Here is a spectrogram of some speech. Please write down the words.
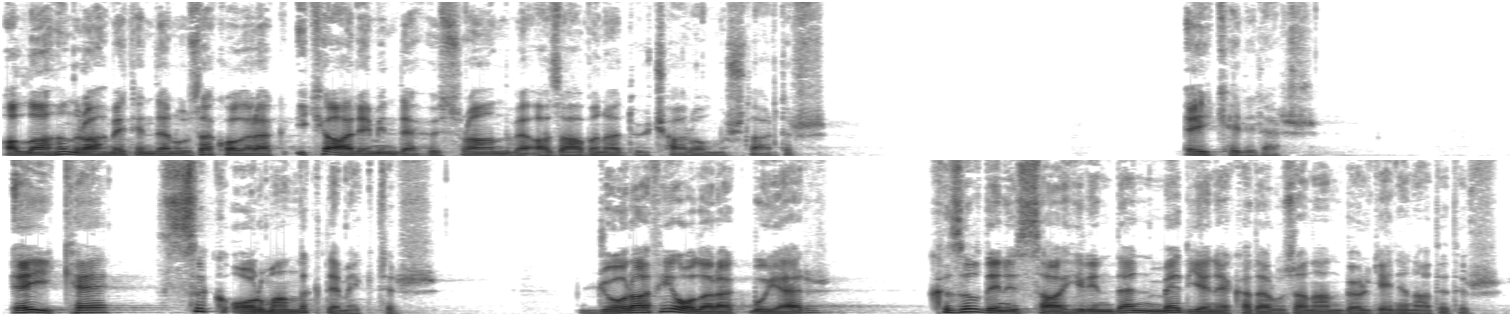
Allah'ın rahmetinden uzak olarak iki alemin de hüsran ve azabına düçar olmuşlardır. Eykeliler Eyke, sık ormanlık demektir. Coğrafi olarak bu yer, Kızıldeniz sahilinden Medyen'e kadar uzanan bölgenin adıdır.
